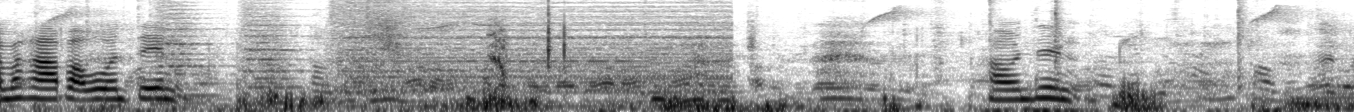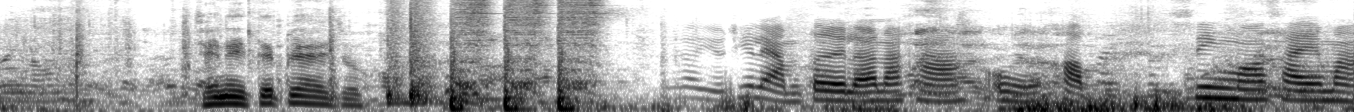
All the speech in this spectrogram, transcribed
ไหมคะปะวนจินเอาจิน 쟤네 떼빼야죠. เราอยู่ที่แหลมเตยแล้วนะคะ โอ้โหขับ ซิ่งมอไซค์มา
